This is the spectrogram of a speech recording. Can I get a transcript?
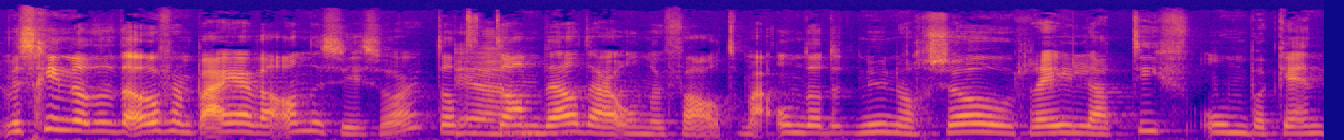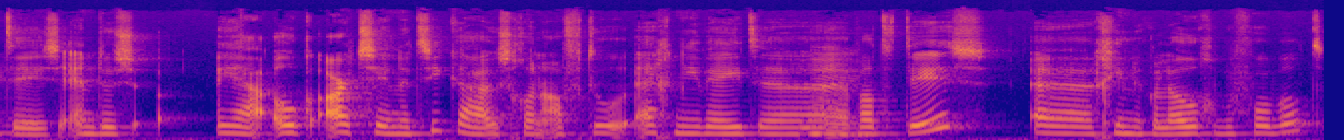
Misschien dat het over een paar jaar wel anders is hoor. Dat Ja. het dan wel daaronder valt. Maar omdat het nu nog zo relatief onbekend is. En dus ja, ook artsen in het ziekenhuis gewoon af en toe echt niet weten eh, Nee. wat het is. Eh gynaecologen bijvoorbeeld.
